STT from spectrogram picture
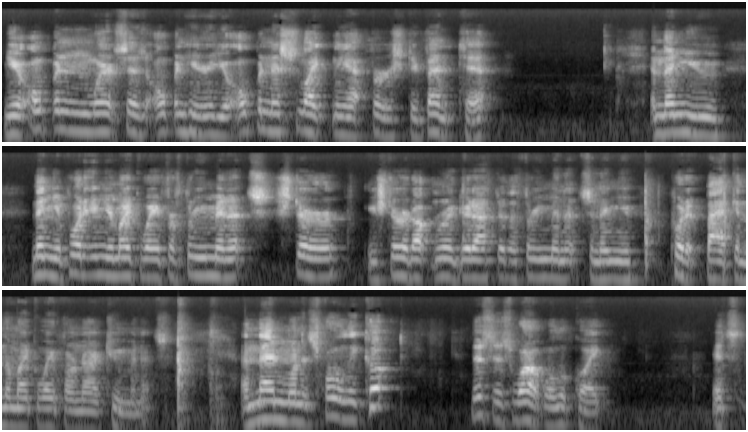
you open where it says open here. You open this slightly at first to vent it, and then you then you put it in your microwave for three minutes, stir. You stir it up really good after the three minutes, and then you put it back in the microwave for another two minutes. And then when it's fully cooked, this is what it will look like. It's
